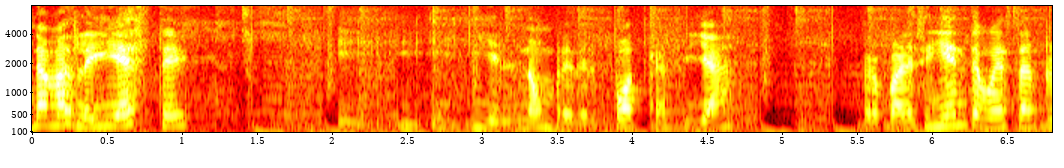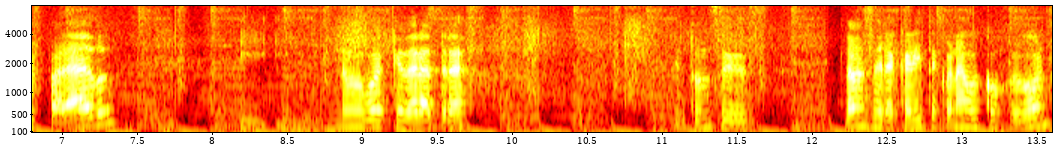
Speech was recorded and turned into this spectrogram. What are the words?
nada más leí este y- el nombre del podcast y ya. Pero para el siguiente voy a estar preparado y, y no me voy a quedar atrás. Entonces, lávense la carita con agua y con jabón.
